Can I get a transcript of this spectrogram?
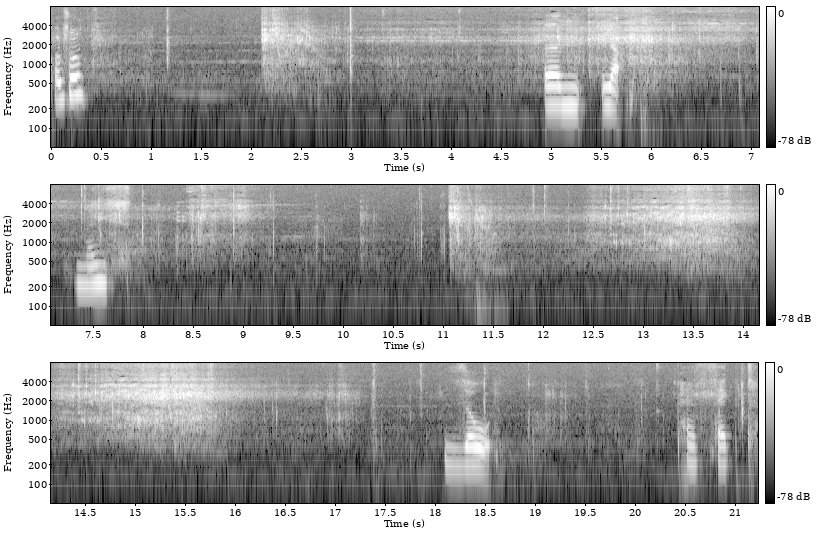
Komm schon. Ähm, ja. Nice. So. Perfekt.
